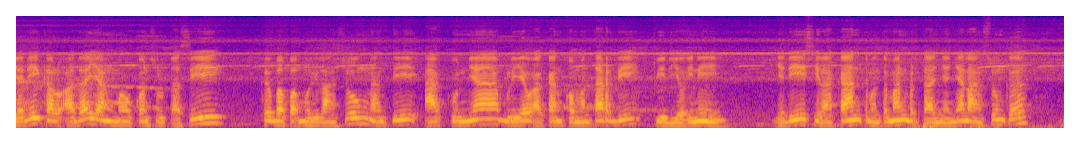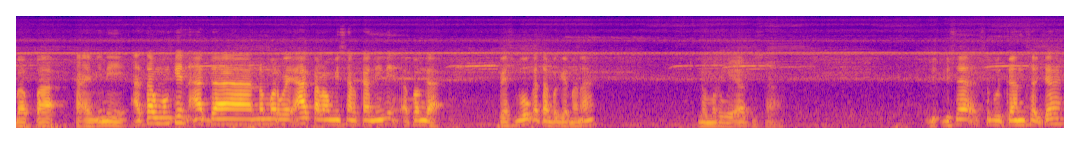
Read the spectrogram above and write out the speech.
Jadi kalau ada yang mau konsultasi ke Bapak Muri langsung nanti akunnya beliau akan komentar di video ini. Jadi silahkan teman-teman bertanyanya langsung ke Bapak KM ini. Atau mungkin ada nomor WA kalau misalkan ini apa enggak? Facebook atau bagaimana? nomor WA bisa Bi- Bisa sebutkan saja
